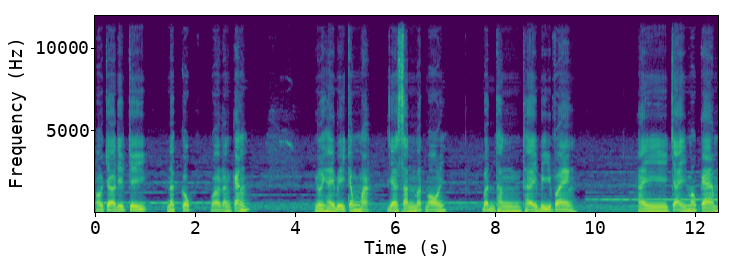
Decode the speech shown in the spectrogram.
hỗ trợ điều trị nấc cục và rắn cắn. Người hay bị chóng mặt, da xanh mệt mỏi, bệnh thân thể bị vàng hay chảy máu cam,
